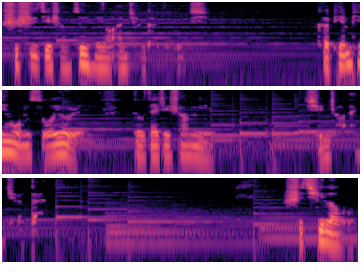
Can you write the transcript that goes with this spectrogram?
是世界上最没有安全感的东西。可偏偏我们所有人都在这上面寻找安全感。十七楼，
